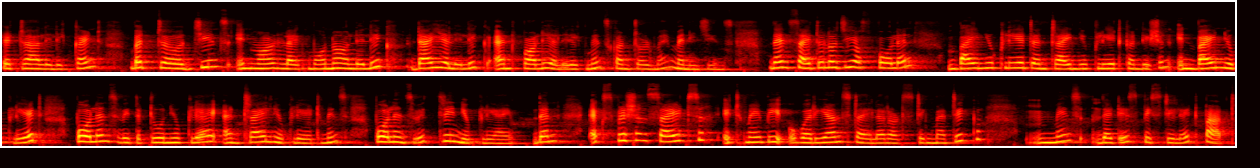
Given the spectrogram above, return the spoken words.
tetraallelic kind but uh, genes involved like monoallelic, diallelic and polyallelic means controlled by many genes. Then cytology of pollen binucleate and trinucleate condition. In binucleate, pollens with two nuclei and trinucleate means pollens with three nuclei. Then expression sites, it may be ovarian, stylar or stigmatic means that is pistillate part.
